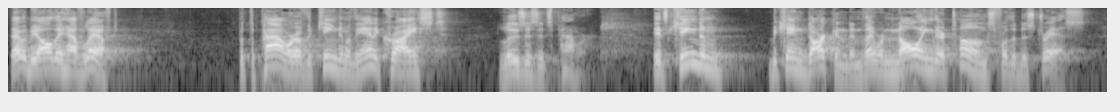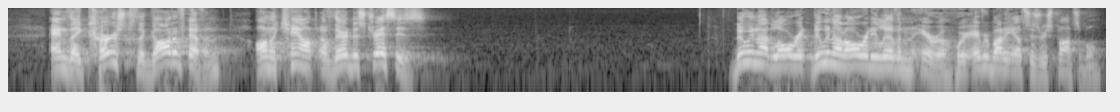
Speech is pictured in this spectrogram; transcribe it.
That would be all they have left. But the power of the kingdom of the Antichrist loses its power. Its kingdom became darkened, and they were gnawing their tongues for the distress. And they cursed the God of heaven on account of their distresses. Do we, not do we not already live in an era where everybody else is responsible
